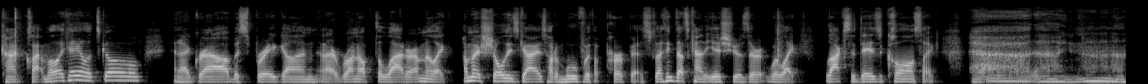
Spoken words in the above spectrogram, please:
kind of clap. I'm like, hey, let's go. And I grab a spray gun and I run up the ladder. I'm gonna like, I'm gonna show these guys how to move with a purpose. Because I think that's kind of the issue is they're we're like lackadaisical. And it's like, ah, no, no, no.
